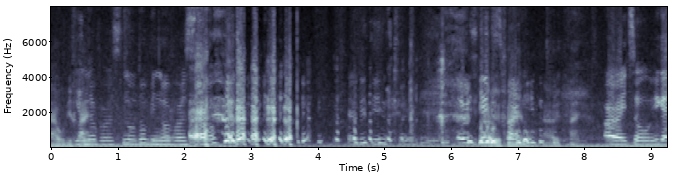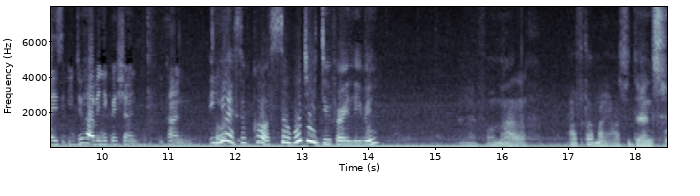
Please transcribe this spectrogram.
I will be fine. You're fine. nervous. No, don't be nervous. Everything is fine. Everything I'll be is fine. fine. I'll be fine. All right. So you guys, if you do have any question? You can. talk. Yes, of course. So, what do you do for a living? Uh, for now, after my accident,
